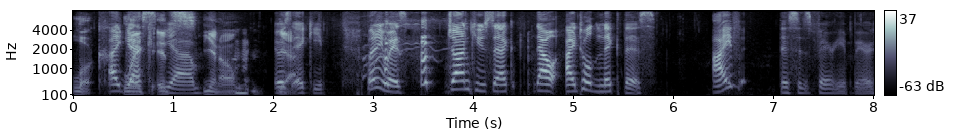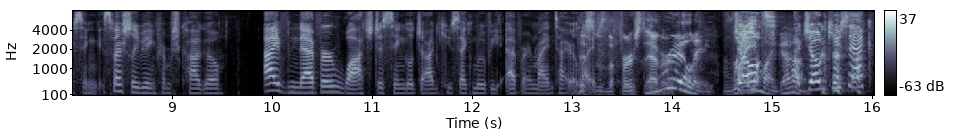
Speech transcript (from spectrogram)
look. I guess, like it's, yeah. You know, It was Yeah. icky. But anyways, John Cusack. Now I told Nick this. I've this is very embarrassing, especially being from Chicago. I've never watched a single John Cusack movie ever in my entire this life. This was the first ever. Really? Right. Oh my god. Joan Cusack,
